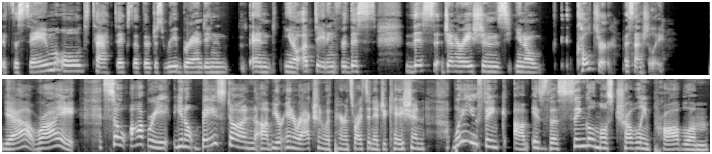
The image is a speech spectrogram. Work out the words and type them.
It's the same old tactics that they're just rebranding and, you know, updating for this, this generation's, you know, culture essentially. Yeah, right. So, Aubrey, you know, based on um, your interaction with parents' rights in education, what do you think um, is the single most troubling problem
